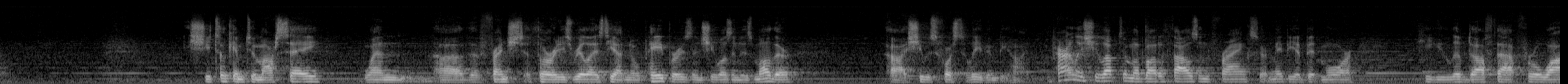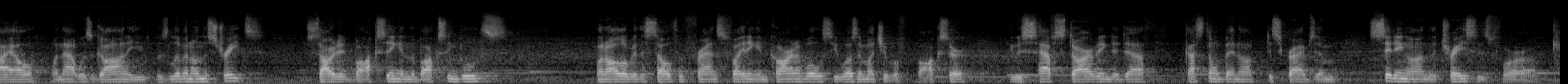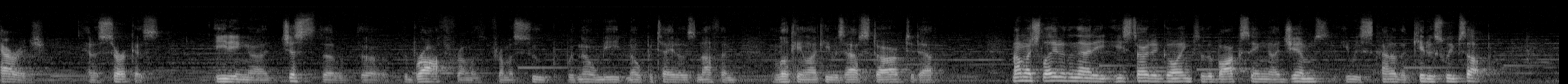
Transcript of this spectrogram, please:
She took him to Marseille when uh, the French authorities realized he had no papers and she wasn't his mother. Uh, she was forced to leave him behind. Apparently she left him about a thousand francs or maybe a bit more. He lived off that for a while. When that was gone, he was living on the streets. Started boxing in the boxing booths. Went all over the south of France fighting in carnivals. He wasn't much of a boxer. He was half starving to death. Gaston Benoit describes him sitting on the traces for a carriage in a circus, eating uh, just the, the, the broth from a, from a soup with no meat, no potatoes, nothing looking like he was half starved to death. Not much later than that, he, he started going to the boxing uh, gyms. He was kind of the kid who sweeps up.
